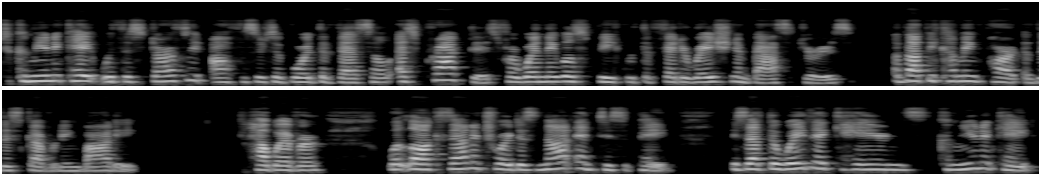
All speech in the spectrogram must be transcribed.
to communicate with the Starfleet officers aboard the vessel as practice for when they will speak with the Federation ambassadors about becoming part of this governing body. However, what Lwaxana Troi does not anticipate is that the way that Cairns communicate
